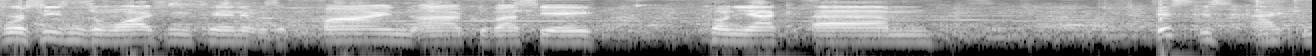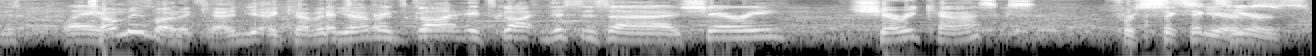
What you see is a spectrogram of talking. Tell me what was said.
Four Seasons in Washington. It was a fine uh, Courvoisier cognac. Um, this is this place. Tell me about it, Ken. Yeah, Kevin, It's, you haven't it's got. It's got. This is uh, sherry. sherry casks for six, Six years.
